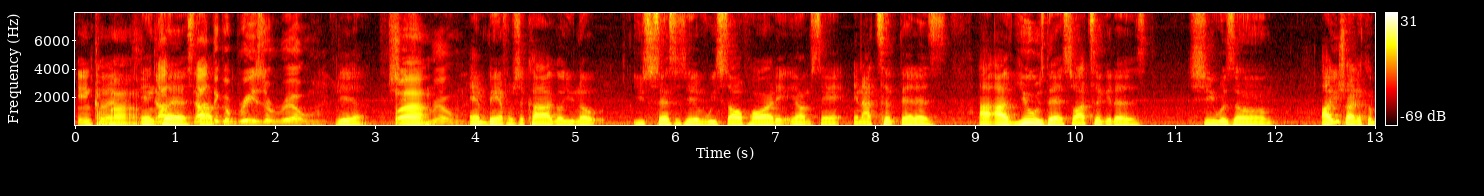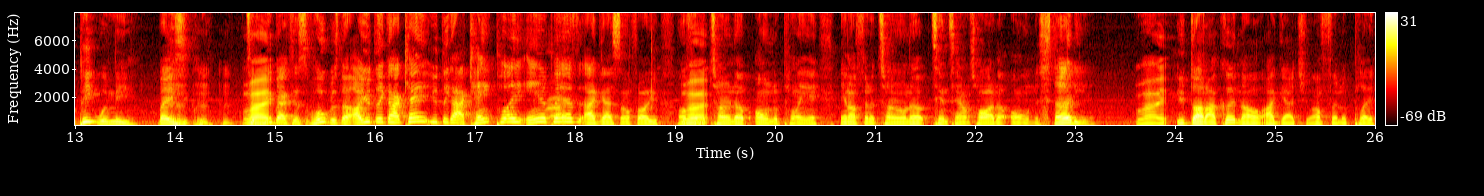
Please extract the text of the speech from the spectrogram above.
In class. Wow. in Doc- class." Dr. Stop. Gabri's a real one. Yeah. She's Wow. a real one. And being from Chicago, you know, you sensitive, we soft hearted, you know what I'm saying? And I took that as I, I've used that, so I took it as she was um are you trying to compete with me? Basically. Took me Right. back to some hoopers stuff. Oh, you think I can't? You think I can't play and Right. pass it? I got something for you. I'm Right. finna turn up on the playing and I'm finna turn up ten times harder on the studying. Right. You thought I couldn't? No, I got you. I'm finna play.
